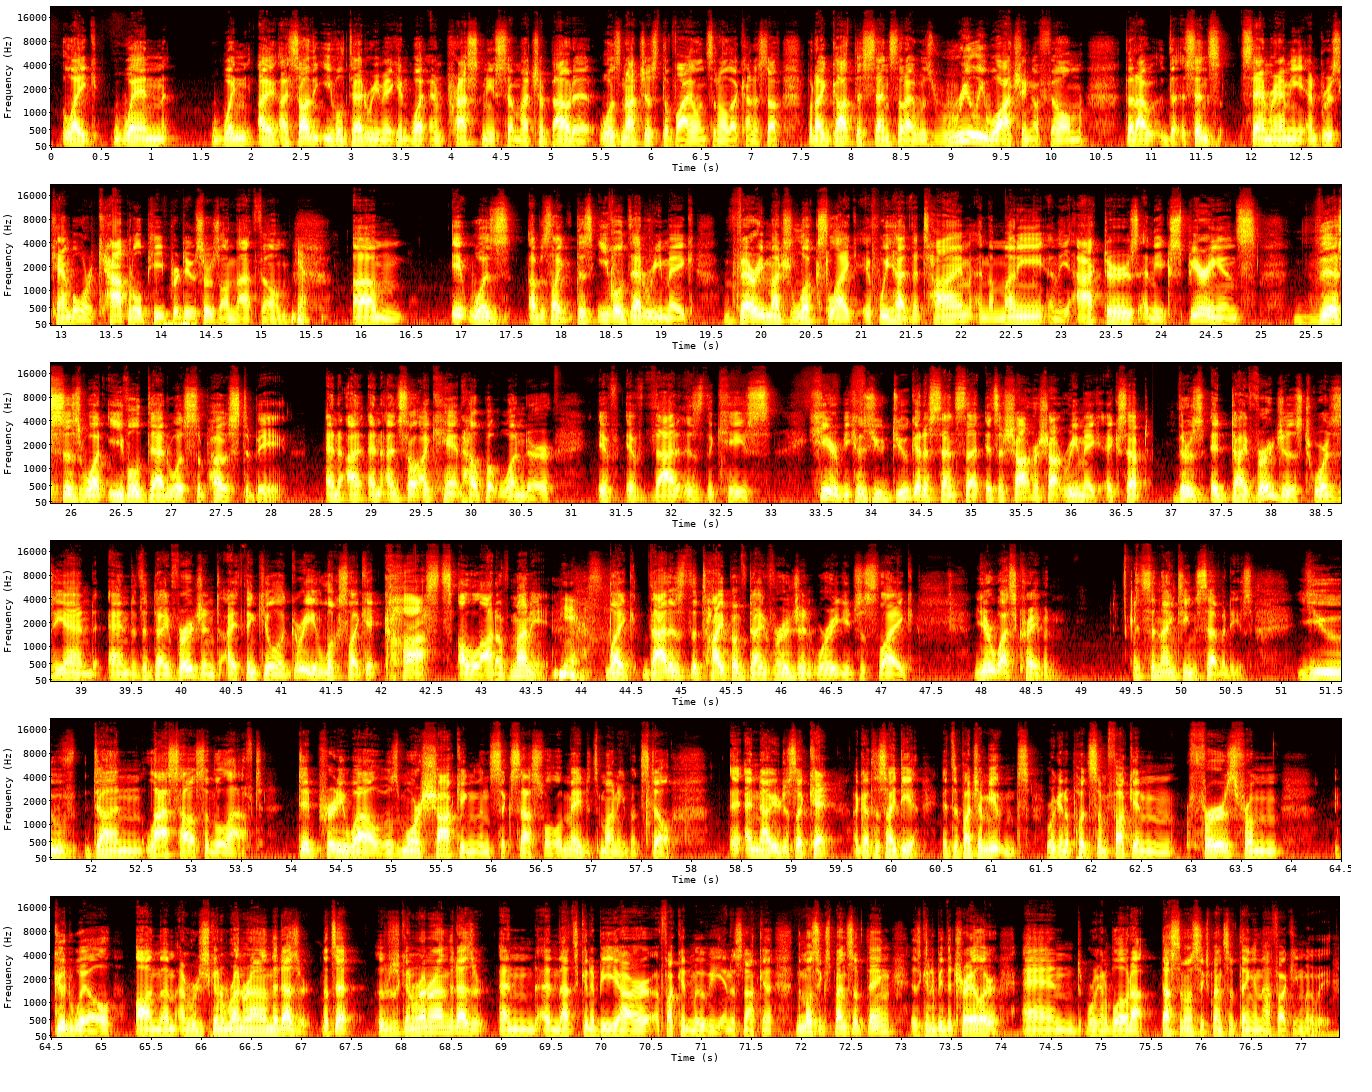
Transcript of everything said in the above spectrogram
Like when when I, I saw the Evil Dead remake, and what impressed me so much about it was not just the violence and all that kind of stuff, but I got the sense that I was really watching a film that I th- since Sam Raimi and Bruce Campbell were capital P producers on that film Yep. Um, it was I was like this Evil Dead remake very much looks like if we had the time and the money and the actors and the experience this is what Evil Dead was supposed to be. And I and, and so I can't help but wonder if if that is the case here because you do get a sense that it's a shot for shot remake except there's it diverges towards the end and the divergent I think you'll agree looks like it costs a lot of money. Yes. Like that is the type of divergent where you just like you're Wes Craven. It's the 1970s. You've done Last House on the Left. Did pretty well. It was more shocking than successful. It made its money, but still. And now you're just like, okay, I got this idea. It's a bunch of mutants. We're gonna put some fucking furs from Goodwill on them, and we're just gonna run around in the desert. That's it. We're just gonna run around in the desert, and and that's gonna be our fucking movie. And it's not gonna. The most expensive thing is gonna be the trailer, and we're gonna blow it up. That's the most expensive thing in that fucking movie.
